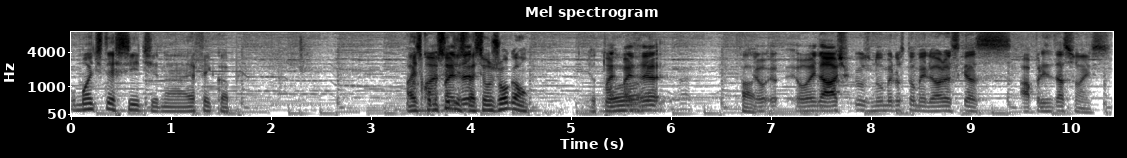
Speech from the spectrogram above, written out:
o Manchester City na FA Cup. Mas como Mas- você mas disse, é- vai ser um jogão. Eu tô... Mas, mas é- eu- eu ainda acho que os números estão melhores que as apresentações.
